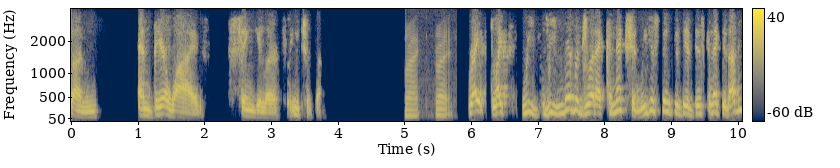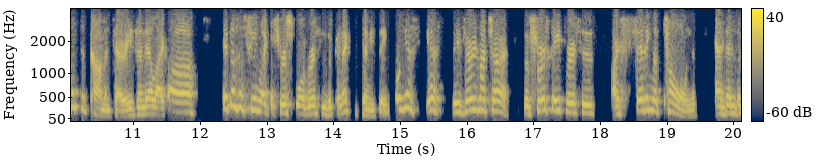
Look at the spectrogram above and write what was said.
sons, and their wives, singular for each of them. Right, right. Right. Like we we never draw that connection. We just think that they're disconnected. I've looked at commentaries and they're like, oh, it doesn't seem like the first four verses are connected to anything. Oh yes, yes, they very much are. The first eight verses are setting a tone, and then the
